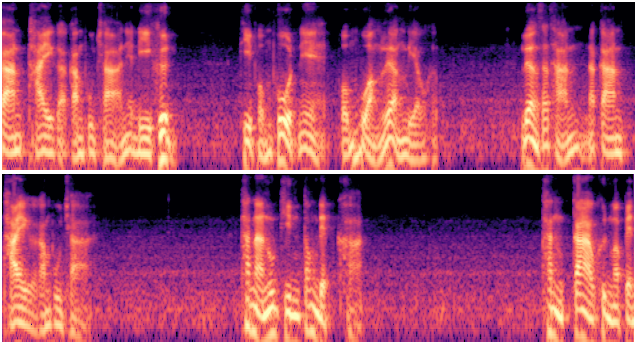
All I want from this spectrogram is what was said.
การณ์ไทยกับกัมพูชาเนี่ยดีขึ้น ที่ผมพูดนี่ผมห่วงเรื่องเดียวครับ เรื่องสถานการณ์ไทยกับกัมพูชาท่านอนุทินต้องเด็ดขาด ท่านก้าวขึ้นมาเป็น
